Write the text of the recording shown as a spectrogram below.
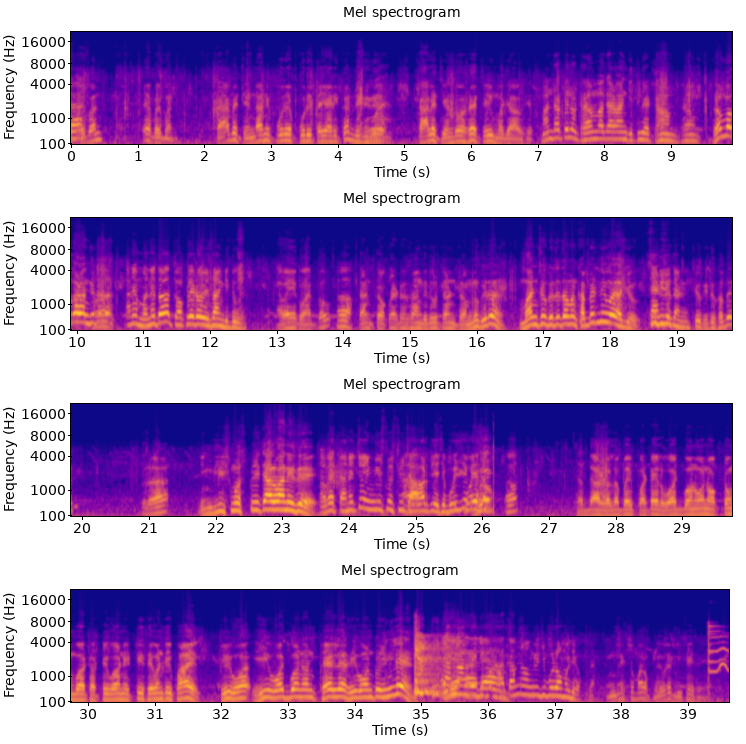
ભાઈબંધ. એ ભાઈબંધ સાહેબે ઝંડાની પૂરેપૂરી તૈયારી કરી દીધી છે. કાલે ઝંડો છે કેવી મજા આવશે. મને તો પેલું ડ્રમ વગાડવાનું કીધું છે ડ્રમ ડ્રમ. રમ વગાડવાનું કીધું અને મને તો ચોકલેટો વેચવાનું કીધું હવે એક વાત કહું. ત્રણ તને ચોકલેટ વેચવાનું કીધું તને ડ્રમનું કીધું ને? મન શું કીધું તમને ખબર નહીં હોય હજુ? શું કીધું તને? શું કીધું ખબર? પેલા ઇંગ્લિશમાં સ્પીચ આલવાની છે. હવે તને શું ઇંગ્લિશ નો સ્પીચ આવડતી છે? બોલજે બે બોલજે. હા. Sardar Vallabhbhai Patel was born on October thirty one eighty seventy five he was born on fearless he went to England તમને અંગ્રેજી બોલવા માંડ્યો ઇંગ્લિશ તો મારો ફેવરેટ વિષય છે.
